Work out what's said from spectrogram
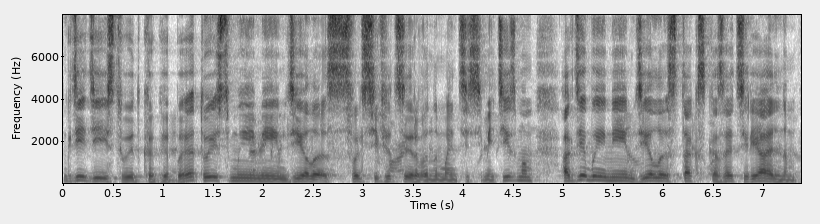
где действует КГБ, то есть мы имеем дело с сфальсифицированным антисемитизмом, а где мы имеем дело с, так сказать, реальным,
